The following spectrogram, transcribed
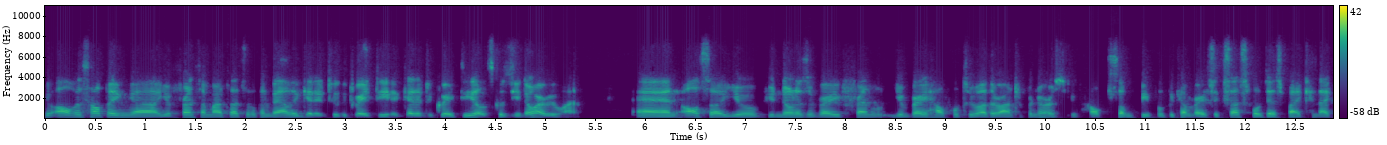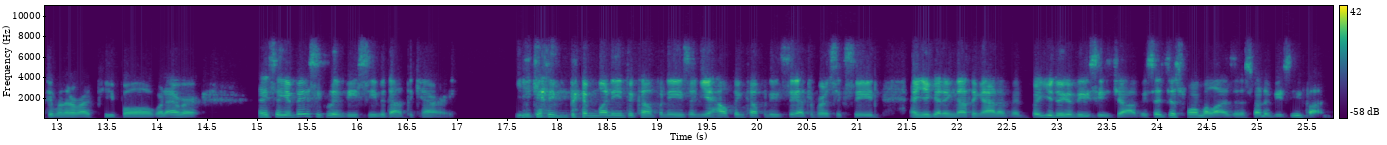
you're always helping uh, your friends from outside silicon valley get into the great de- get into great deals because you know everyone. And also you're you're known as a very friendly you're very helpful to other entrepreneurs. You've helped some people become very successful just by connecting with the right people or whatever. And so you're basically a vc without the carry you're getting mm-hmm. money into companies and you're helping companies the entrepreneurs succeed and you're getting nothing out of it but you're doing a vc's job. He said just formalize it and start a vc fund.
